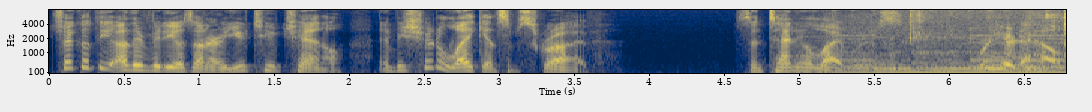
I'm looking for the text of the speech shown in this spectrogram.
check out the other videos on our YouTube channel and be sure to like and subscribe. Centennial Libraries. We're here to help.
